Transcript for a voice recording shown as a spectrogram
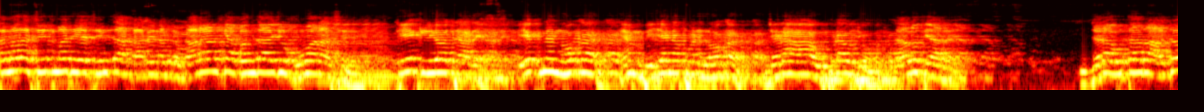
તમારા ચિત્તમાંથી એ ચિંતા કાઢી નાખજો. કારણ કે આ બંદા હજુ ભુવાના છે. ઠીક લ્યો ત્યારે. એકને નોકર એમ બીજાને પણ નોકર. જરા આ ઉપડાવજો ચાલો ત્યારે. જરા ઉતારો. આવજો.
